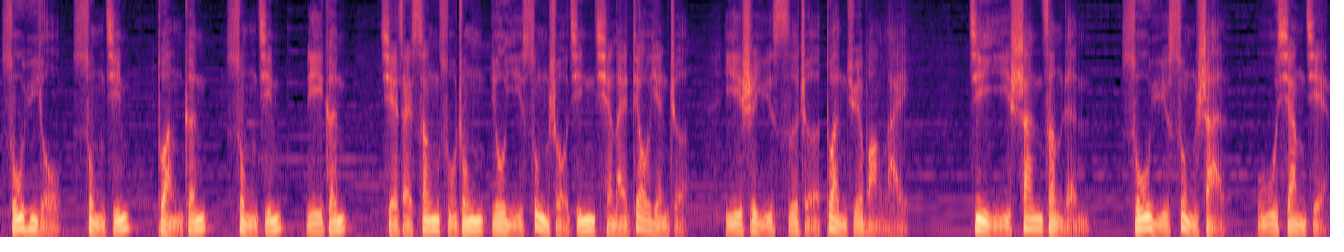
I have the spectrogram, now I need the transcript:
俗语有送金、断根、送金、离根，且在僧俗中有以送手巾前来吊唁者，以示与死者断绝往来；既以扇赠人，俗语送扇无相见，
